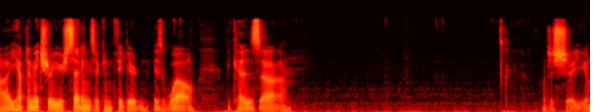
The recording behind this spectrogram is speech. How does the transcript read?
uh, you have to make sure your settings are configured as well, because uh, I'll just show you.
